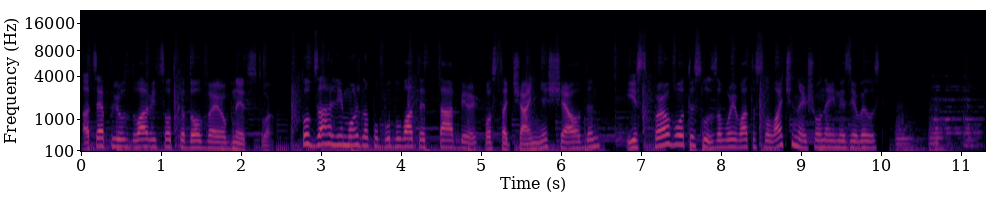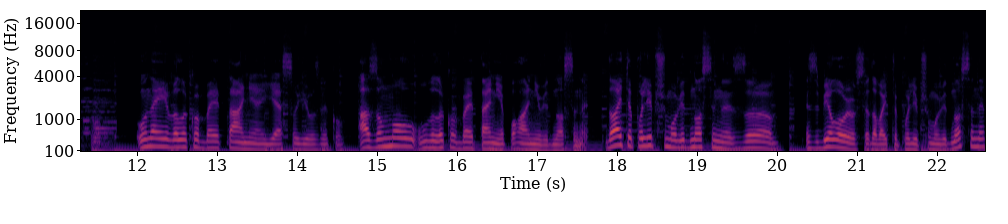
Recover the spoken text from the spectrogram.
а це плюс 2% до виробництва. Тут взагалі можна побудувати табір постачання ще один. І спробувати завоювати Словаччину, якщо в неї не з'явилось. У неї Великобританія є союзником, а зо мною у Великобританії погані відносини. Давайте поліпшимо відносини з, з Білорусі. Давайте поліпшимо відносини,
